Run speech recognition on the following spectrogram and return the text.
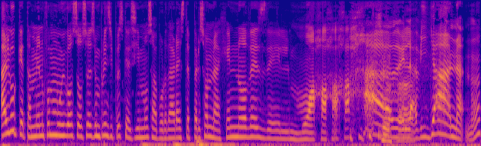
Algo que también fue muy gozoso desde un principio es que decidimos abordar a este personaje no desde el muajajajaja de la villana, ¿no?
